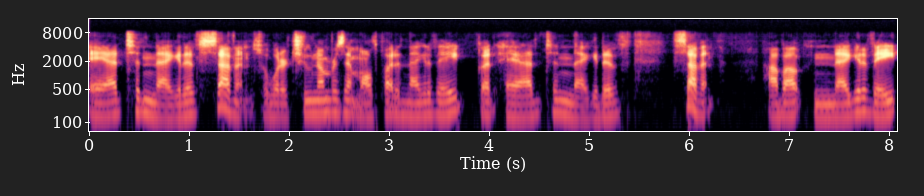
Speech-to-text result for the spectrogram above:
add to negative 7. So what are two numbers that multiply to negative 8, but add to negative 7? How about negative 8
